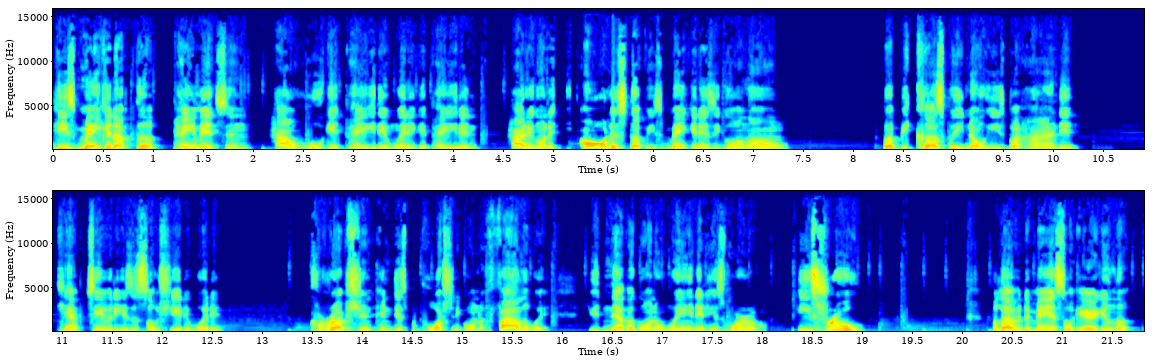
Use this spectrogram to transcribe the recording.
He's making up the payments and how who get paid and when they get paid and how they're going to all this stuff he's making as he go along. But because we know he's behind it, captivity is associated with it corruption and disproportionate going to follow it. You're never going to win in his world. He's shrewd. Beloved, the man so arrogant. Look,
